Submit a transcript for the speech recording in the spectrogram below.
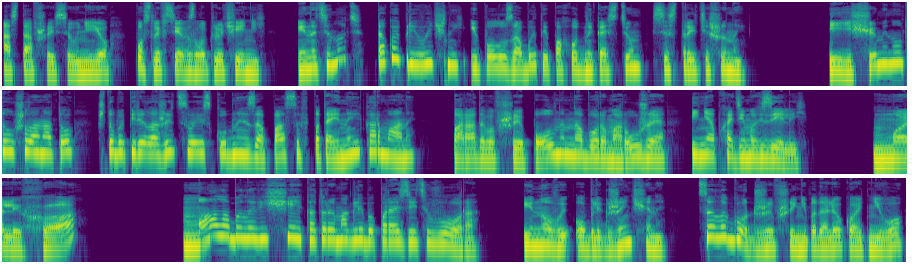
оставшиеся у нее после всех злоключений, и натянуть такой привычный и полузабытый походный костюм сестры тишины. И еще минута ушла на то, чтобы переложить свои скудные запасы в потайные карманы, порадовавшие полным набором оружия и необходимых зелий. «Малиха?» Мало было вещей, которые могли бы поразить вора, и новый облик женщины, целый год живший неподалеку от него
